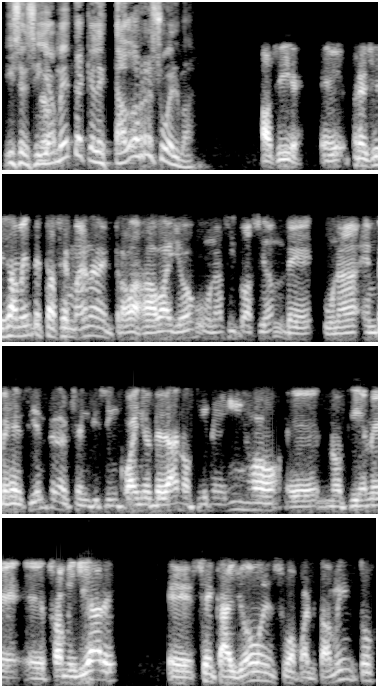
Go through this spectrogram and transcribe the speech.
y sencillamente que el Estado resuelva. Así es. Eh, precisamente esta semana trabajaba yo con una situación de una envejeciente de 85 años de edad, no tiene hijos, eh, no tiene eh, familiares, eh, se cayó en su apartamento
